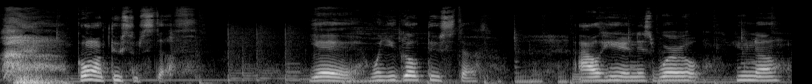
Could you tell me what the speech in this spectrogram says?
going through some stuff. Yeah, when you go through stuff out here in this world, you know,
